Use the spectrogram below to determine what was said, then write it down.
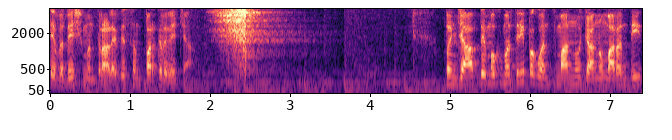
ਤੇ ਵਿਦੇਸ਼ ਮੰਤਰਾਲੇ ਦੇ ਸੰਪਰਕ ਦੇ ਵਿੱਚ ਹਾਂ। ਪੰਜਾਬ ਦੇ ਮੁੱਖ ਮੰਤਰੀ ਭਗਵੰਤ ਮਾਨ ਨੂੰ ਜਾਨੋਂ ਮਾਰਨ ਦੀ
